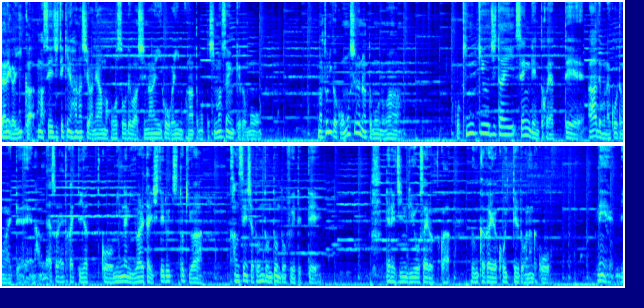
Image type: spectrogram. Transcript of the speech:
誰がいいか、まあ政治的な話はね、あんま放送ではしない方がいいのかなと思ってしませんけども、まあとにかく面白いなと思うのは、こう緊急事態宣言とかやって、ああでもないこうでもないって、えーなんだよそれとか言ってやっこうみんなに言われたりしてる時は、感染者どんどんどんどん増えてって、やれ人流を抑えろとか、分科会がこう言ってるとか、なんかこう、ね、医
